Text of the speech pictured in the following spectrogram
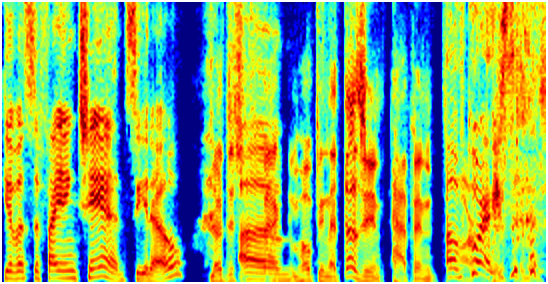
give us a fighting chance, you know? No disrespect. Um, I'm hoping that doesn't happen. Of course.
